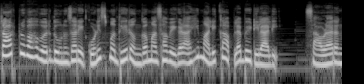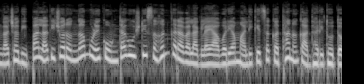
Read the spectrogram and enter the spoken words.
स्टार प्रवाहावर दोन हजार एकोणीसमध्ये रंग माझा वेगळा ही मालिका आपल्या भेटीला आली. सावळ्या रंगाच्या दीपाला तिच्या रंगामुळे कोणत्या गोष्टी सहन कराव्या लागल्या यावर या मालिकेचं कथानक आधारित होतं.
